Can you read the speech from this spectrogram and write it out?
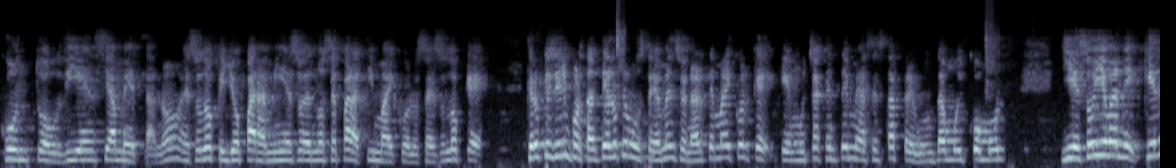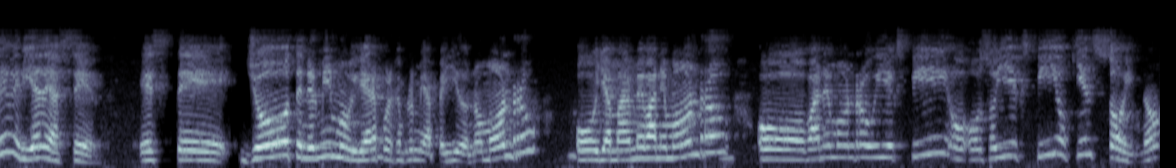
con tu audiencia meta, ¿no? Eso es lo que yo para mí, eso es, no sé para ti, Michael, o sea, eso es lo que creo que es bien importante, es lo que me gustaría mencionarte, Michael, que, que mucha gente me hace esta pregunta muy común, y eso lleva, ¿qué debería de hacer? Este, yo tener mi inmobiliaria, por ejemplo, mi apellido, ¿no? Monroe, o llamarme Vane Monroe, o Vane Monroe EXP, o, o soy EXP, o quién soy, ¿no?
